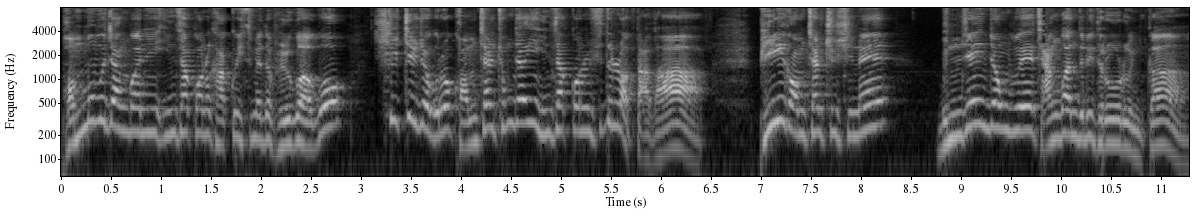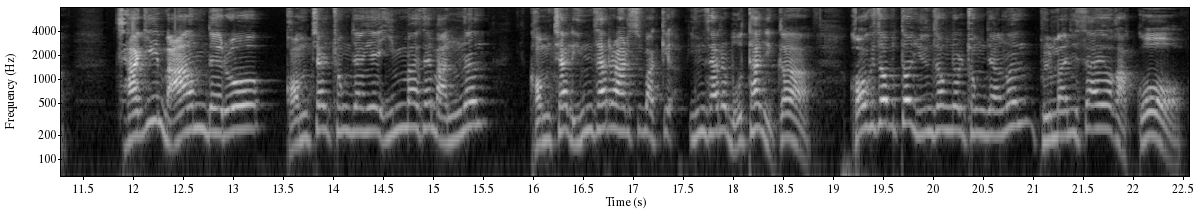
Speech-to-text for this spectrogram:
법무부 장관이 인사권을 갖고 있음에도 불구하고 실질적으로 검찰총장이 인사권을 휘둘렀다가 비검찰 출신의 문재인 정부의 장관들이 들어오니까 자기 마음대로 검찰총장의 입맛에 맞는 검찰 인사를 할 수밖에 인사를 못 하니까 거기서부터 윤석열 총장은 불만이 쌓여갔고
